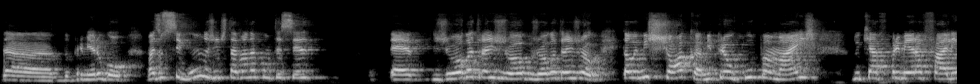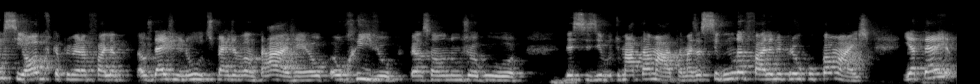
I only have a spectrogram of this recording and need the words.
da, do primeiro gol. Mas o segundo a gente está vendo acontecer é, jogo atrás de jogo, jogo atrás de jogo. Então me choca, me preocupa mais do que a primeira falha em si. Óbvio que a primeira falha aos 10 minutos perde a vantagem, é, é horrível pensando num jogo decisivo de mata-mata, mas a segunda falha me preocupa mais. E até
